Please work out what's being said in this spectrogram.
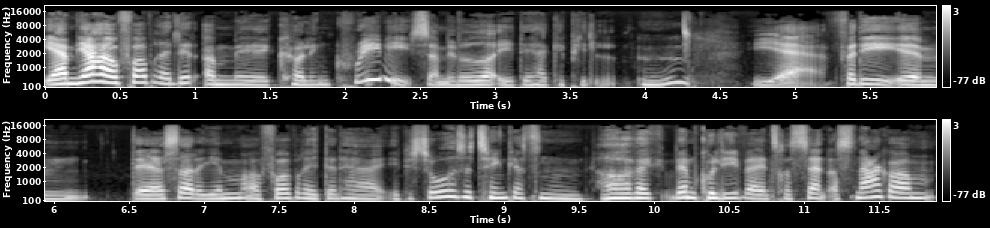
Jamen, jeg har jo forberedt lidt om øh, Colin Creevy, som jeg møder i det her kapitel. Mm. Ja, fordi øhm, da jeg sad derhjemme og forberedte den her episode, så tænkte jeg sådan, Åh, hvad, hvem kunne lige være interessant at snakke om?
